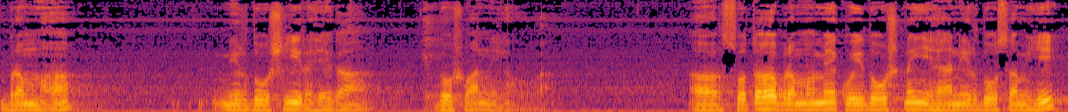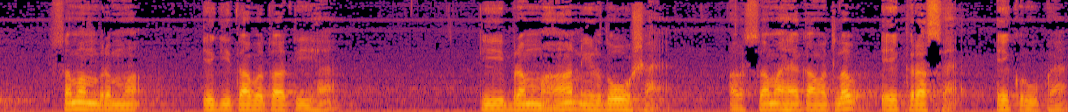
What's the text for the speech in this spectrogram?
ब्रह्म निर्दोषी रहेगा, दोषवान नहीं होगा। और स्वतः ब्रह्म में कोई दोष नहीं है, निर्दोषम ही समम ब्रह्म, ये गीता बताती है कि ब्रह्म निर्दोष है और सम है का मतलब एक रस है, एक रूप है।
